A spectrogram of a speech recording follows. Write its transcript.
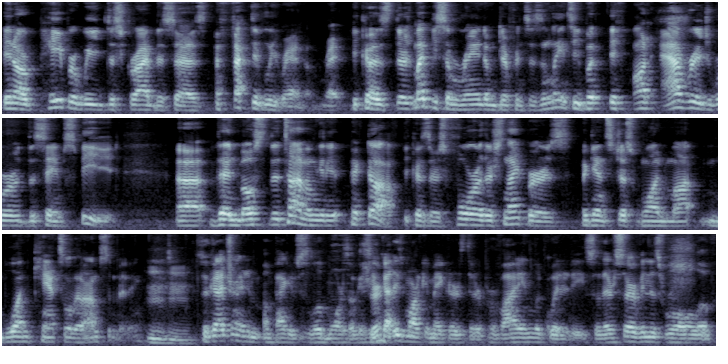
in our paper we describe this as effectively random, right? Because there might be some random differences in latency, but if on average we're the same speed, uh, then most of the time I'm going to get picked off because there's four other snipers against just one mo- one cancel that I'm submitting. Mm-hmm. So can I try and unpack it just a little more? So, okay, so you've got these market makers that are providing liquidity. So they're serving this role of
